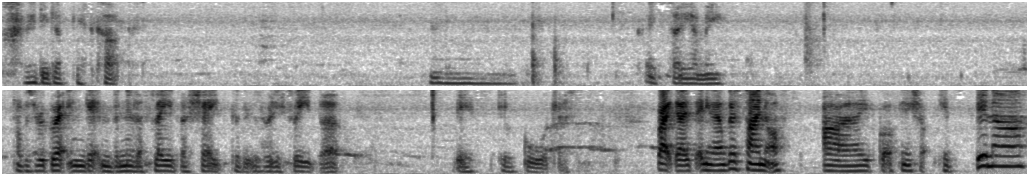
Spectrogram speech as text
I really love this cup. Mm. It's so yummy. I was regretting getting vanilla flavour shake because it was really sweet, but this is gorgeous. Right, guys, anyway, I'm going to sign off. I've got to finish up kids' dinner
